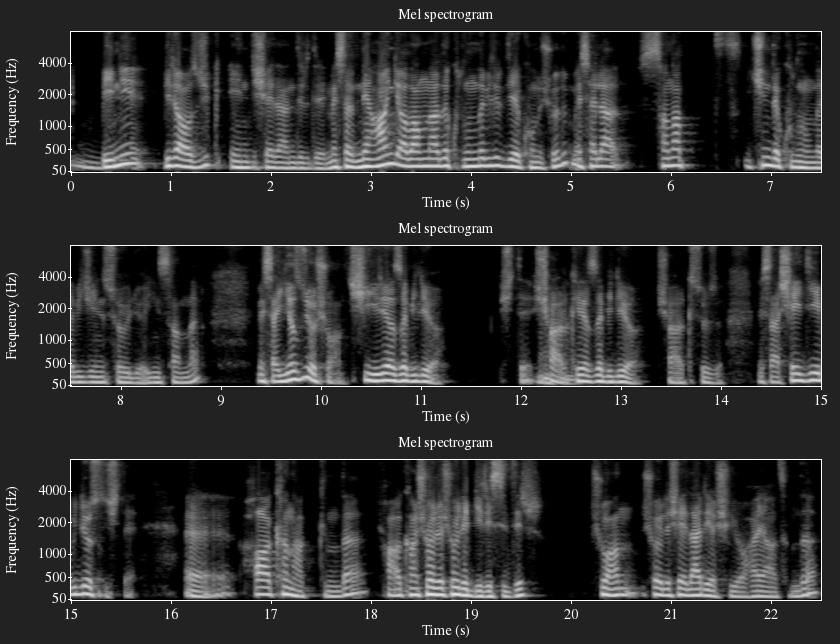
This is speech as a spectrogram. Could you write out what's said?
beni birazcık endişelendirdi. Mesela ne hangi alanlarda kullanılabilir diye konuşuyorduk. Mesela sanat için de kullanılabileceğini söylüyor insanlar. Mesela yazıyor şu an. Şiir yazabiliyor. İşte şarkı hmm. yazabiliyor. Şarkı sözü. Mesela şey diyebiliyorsun işte. E, Hakan hakkında Hakan şöyle şöyle birisidir. Şu an şöyle şeyler yaşıyor hayatında.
